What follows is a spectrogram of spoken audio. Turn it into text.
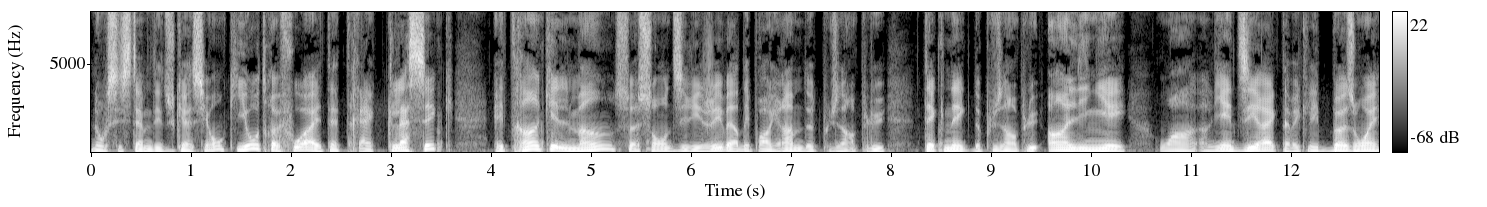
nos systèmes d'éducation qui autrefois étaient très classiques et tranquillement se sont dirigés vers des programmes de plus en plus techniques, de plus en plus enlignés ou en, en lien direct avec les besoins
